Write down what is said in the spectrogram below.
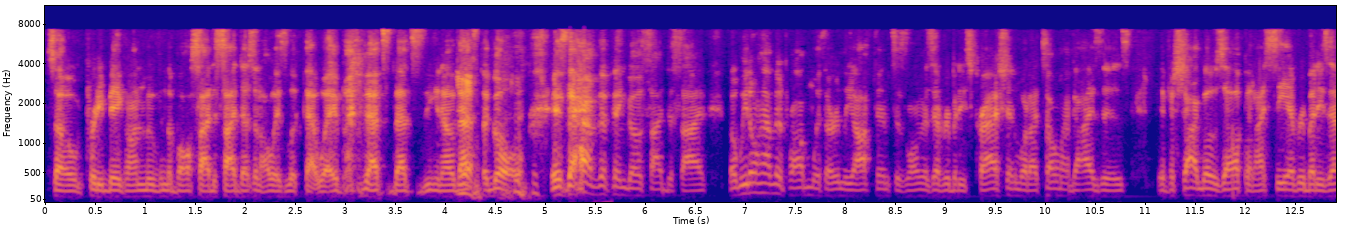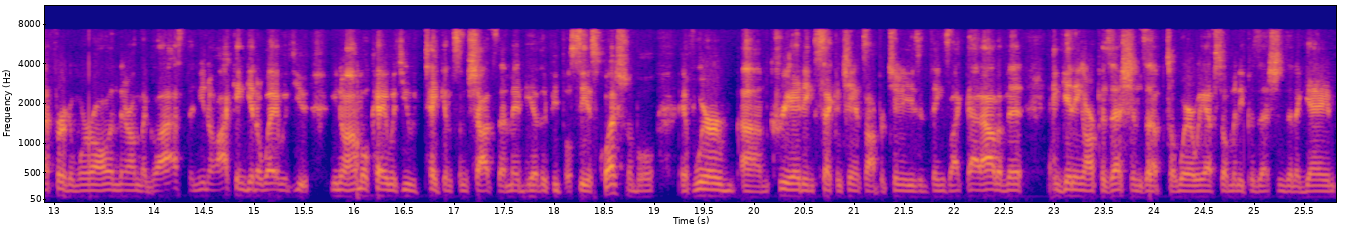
So pretty big on moving the ball side to side. Doesn't always look that way, but that's that's you know that's yeah. the goal is to have the thing go side to side. But we don't have a problem with early offense as long as everybody's crashing. What I tell my guys is if a shot goes up and I see everybody's effort and we're all in there on the glass, then you know I can get away with you. You know I'm okay with you taking some shots that maybe other people see as questionable if we're um, creating second chance opportunities and things like that out of it and getting our possessions up to where we have so many possessions in a game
